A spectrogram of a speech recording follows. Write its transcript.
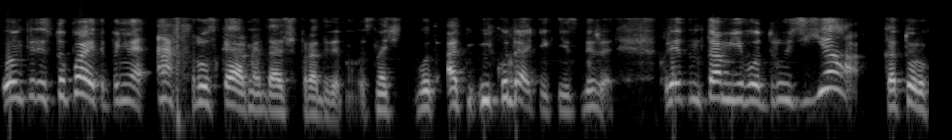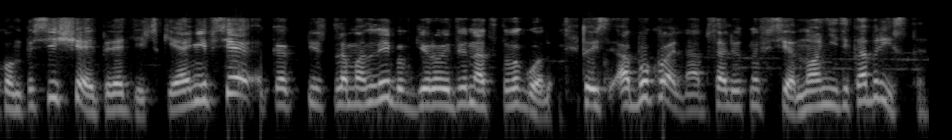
И он переступает и понимает, ах, русская армия дальше продвинулась, значит, вот от, никуда от них не сбежать. При этом там его друзья, которых он посещает периодически, они все, как пишет Роман Лейбов, герои 12 года. То есть а буквально абсолютно все, но они декабристы.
